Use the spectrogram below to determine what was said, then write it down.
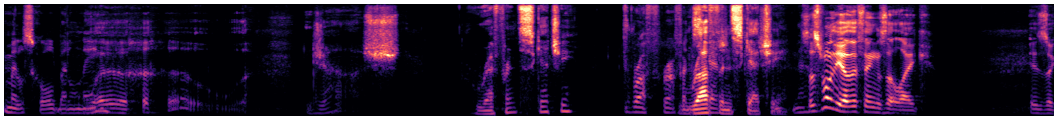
middle school middle name. Whoa, Josh. Reference sketchy. Rough, rough and Rough sketchy. and sketchy. Yeah. So this is one of the other things that like is a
